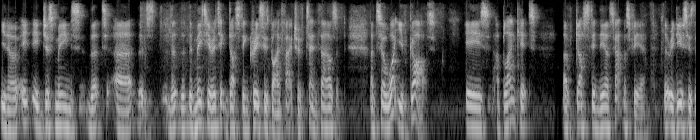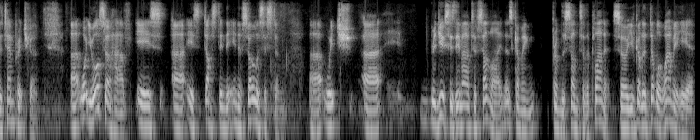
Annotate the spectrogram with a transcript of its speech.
you know, it, it just means that, uh, that the, the meteoritic dust increases by a factor of 10,000. And so what you've got is a blanket of dust in the Earth's atmosphere that reduces the temperature. Uh, what you also have is uh, is dust in the inner solar system, uh, which uh, reduces the amount of sunlight that's coming from the sun to the planet. So you've got a double whammy here.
